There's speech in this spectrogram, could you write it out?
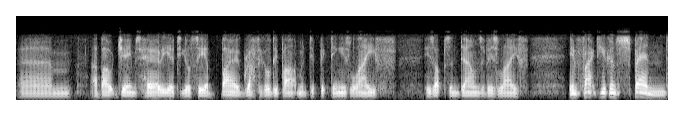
um, about James Herriot. You'll see a biographical department depicting his life, his ups and downs of his life. In fact, you can spend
